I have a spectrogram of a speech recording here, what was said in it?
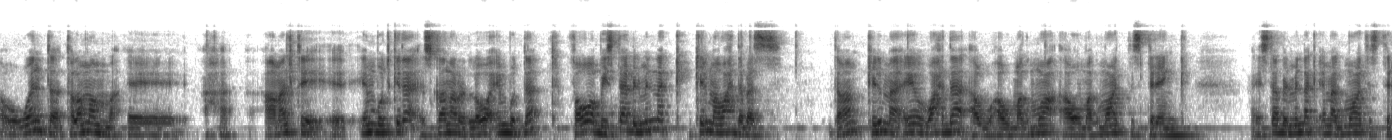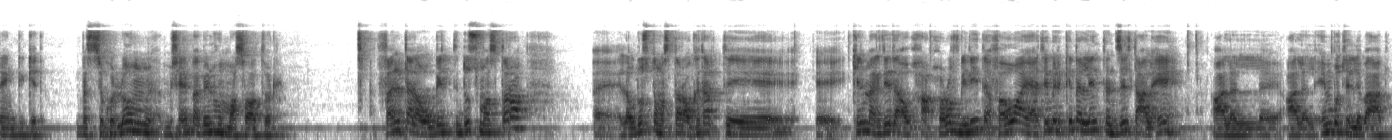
هو أنت طالما عملت input كده سكانر اللي هو input ده فهو بيستقبل منك كلمة واحدة بس. تمام؟ كلمة إيه واحدة أو أو مجموعة أو مجموعة string هيستقبل منك إيه مجموعة string كده. بس كلهم مش هيبقى بينهم مساطر. فأنت لو جيت تدوس مسطرة لو دوست مسطرة وكتبت كلمة جديدة أو حروف جديدة فهو هيعتبر كده اللي أنت نزلت على إيه؟ على ال على ال input اللي بعده.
